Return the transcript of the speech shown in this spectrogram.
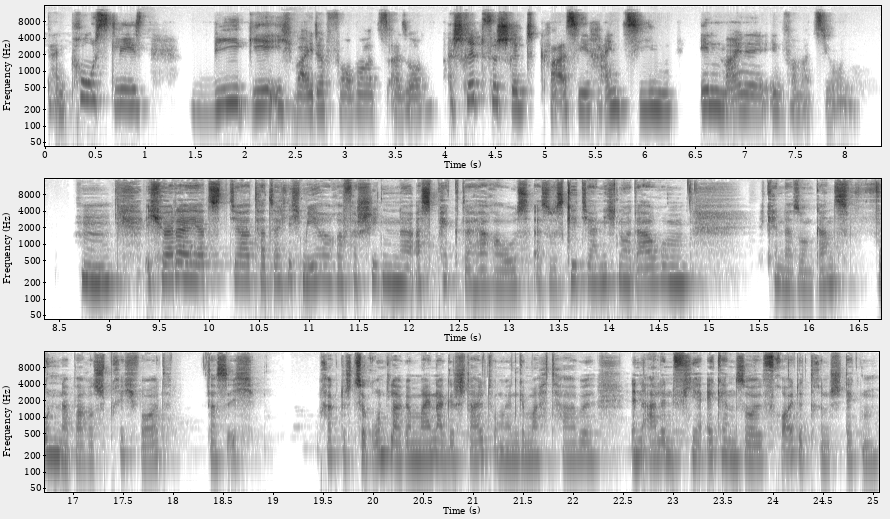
dein Post liest, wie gehe ich weiter vorwärts? Also Schritt für Schritt quasi reinziehen in meine Informationen. Hm. Ich höre da jetzt ja tatsächlich mehrere verschiedene Aspekte heraus. Also es geht ja nicht nur darum, ich kenne da so ein ganz wunderbares Sprichwort, dass ich praktisch zur Grundlage meiner Gestaltungen gemacht habe, in allen vier Ecken soll Freude drin stecken.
